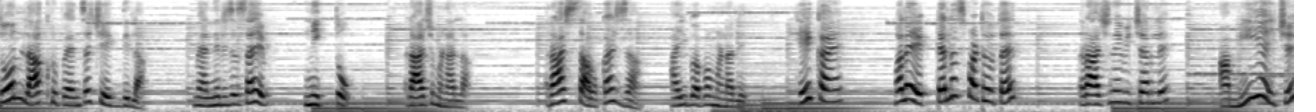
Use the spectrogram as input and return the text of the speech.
दोन लाख रुपयांचा चेक दिला. मॅनेजर साहेब निघतो. राज म्हणाला. राज सावकाश जा. आईबाबा म्हणाले. हे काय? मला एकट्यालाच पाठवतायत? राजने विचारले आम्ही यायचे?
